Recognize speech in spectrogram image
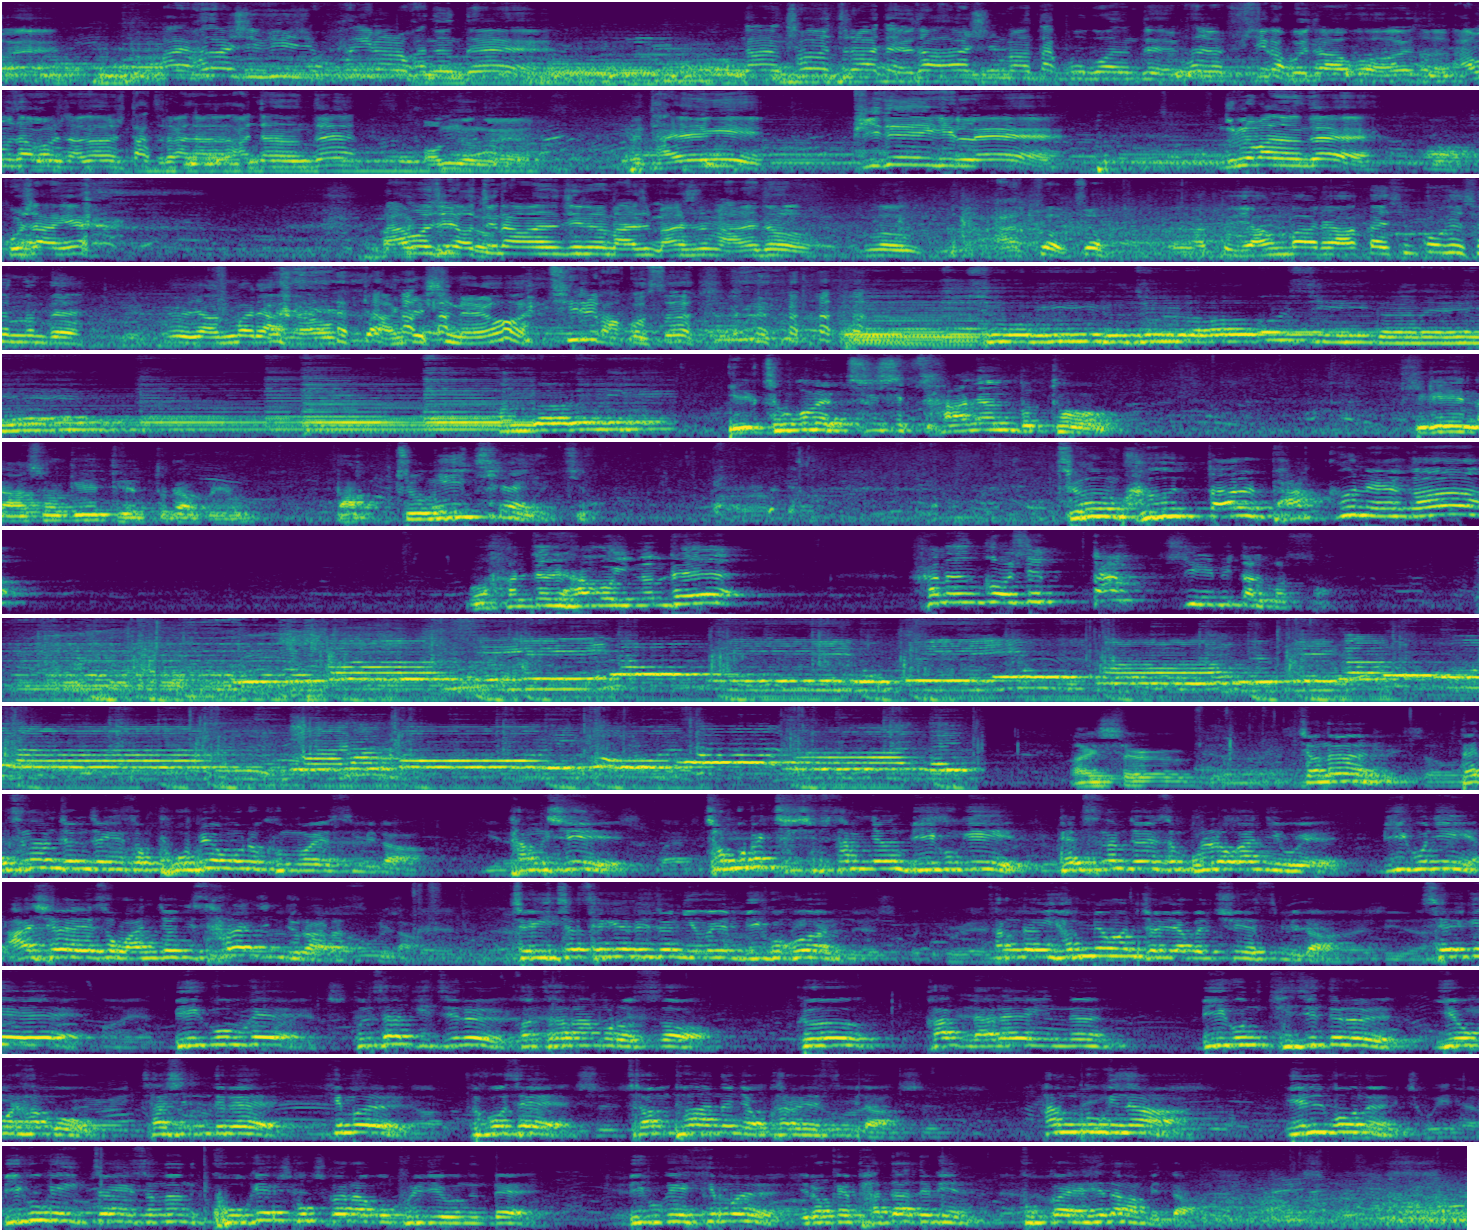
예. 아니 화장실 휘 확인하러 갔는데 난 처음에 들어갈 때 여자 화장실만 딱 보고 왔는데 화장실 휘가 보이더라고. 그래서 아무 상관 없이 화장실 딱 들어가 앉- 앉았는데 없는 거예요. 다행히 비대이길래 눌러봤는데 고장이야. 나머지 어떻게 나왔는지는 말씀, 말씀 안 해도 뭐 알 필요 없죠. 아, 또 양말을 아까 신고 계셨는데 양말이 안, 안 계시네요. 티를 바꿨어요. 1974년부터 길에 나서게 됐더라고요. 박정희 치하였죠. 지금 그 딸 박근혜가 뭐 한자리 하고 있는데 하는 것이 딱 지혜비 닮았어. 저는 베트남 전쟁에서 보병으로 근무했습니다. 당시 1973년 미국이 베트남전에서 물러간 이후에 미군이 아시아에서 완전히 사라진 줄 알았습니다. 제 2차 세계대전 이후에 미국은 상당히 현명한 전략을 취했습니다. 세계에 미국의 군사 기지를 건설함으로써 그 각 나라에 있는 미군 기지들을 이용을 하고 자신들의 힘을 그곳에 전파하는 역할을 했습니다. 한국이나 일본은 미국의 입장에서는 고객 국가라고 불리우는데 미국의 힘을 이렇게 받아들인 국가에 해당합니다.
